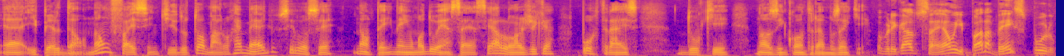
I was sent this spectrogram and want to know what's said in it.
uh, e perdão. Não faz sentido tomar o remédio se você não tem nenhuma doença. Essa é a lógica por trás do que nós encontramos aqui. Obrigado, Sael, e parabéns por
